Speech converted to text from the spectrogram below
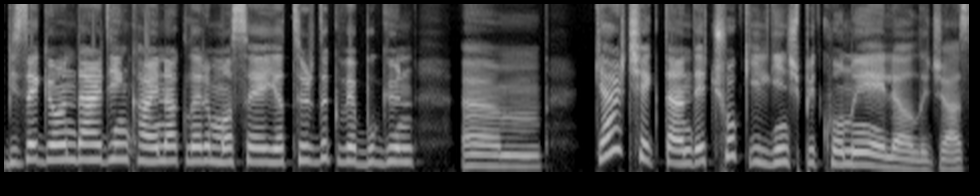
Bize gönderdiğin kaynakları masaya yatırdık ve bugün em, gerçekten de çok ilginç bir konuyu ele alacağız.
